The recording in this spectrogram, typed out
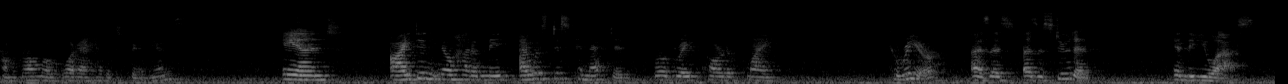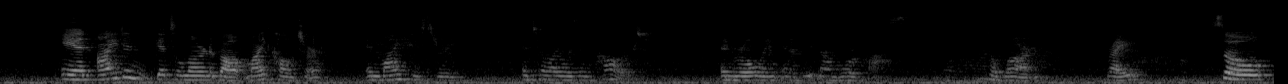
come from or what I had experienced. And I didn't know how to make, I was disconnected for a great part of my career as a, as a student in the US. And I didn't get to learn about my culture and my history until I was in college, enrolling in a Vietnam War class to learn, right? So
